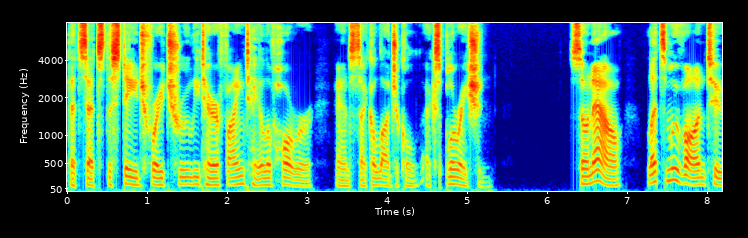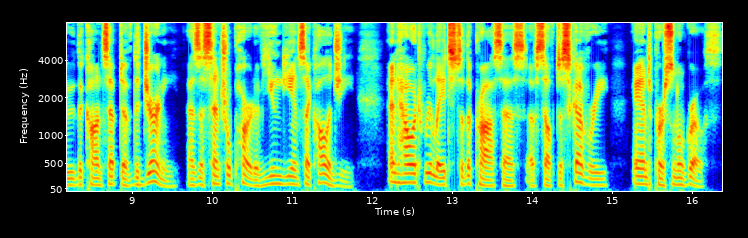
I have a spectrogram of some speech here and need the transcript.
that sets the stage for a truly terrifying tale of horror and psychological exploration. So now, let's move on to the concept of the journey as a central part of Jungian psychology and how it relates to the process of self-discovery and personal growth.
